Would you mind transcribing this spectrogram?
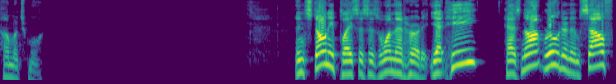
How much more? In stony places is one that heard it. Yet he has not rooted himself,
